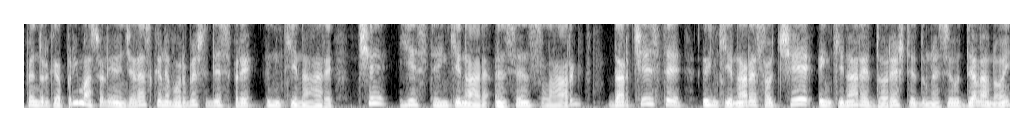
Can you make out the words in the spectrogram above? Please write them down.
pentru că prima solie îngerească ne vorbește despre închinare. Ce este închinarea în sens larg, dar ce este închinare sau ce închinare dorește Dumnezeu de la noi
